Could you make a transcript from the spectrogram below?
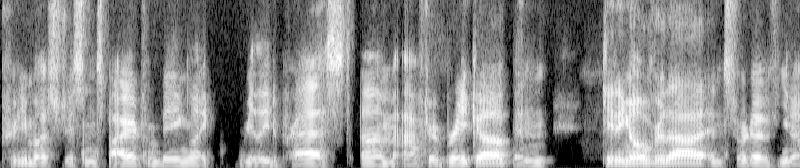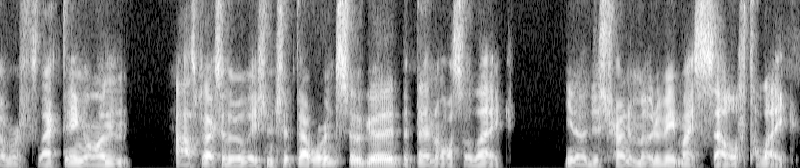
pretty much just inspired from being like really depressed um, after a breakup and getting over that and sort of, you know, reflecting on aspects of the relationship that weren't so good, but then also like, you know, just trying to motivate myself to like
